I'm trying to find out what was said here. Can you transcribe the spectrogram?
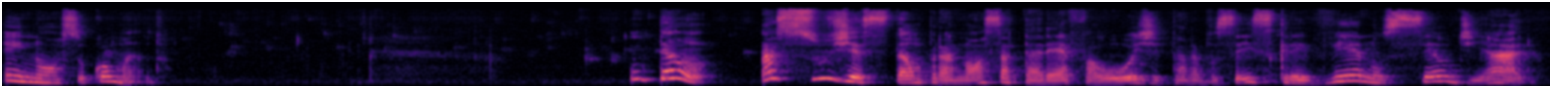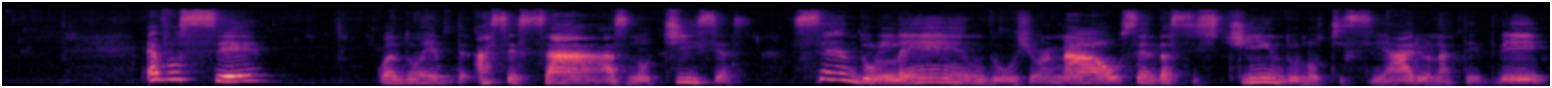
em nosso comando. Então, a sugestão para nossa tarefa hoje, para você escrever no seu diário, é você, quando acessar as notícias, sendo lendo o jornal, sendo assistindo o noticiário na TV,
